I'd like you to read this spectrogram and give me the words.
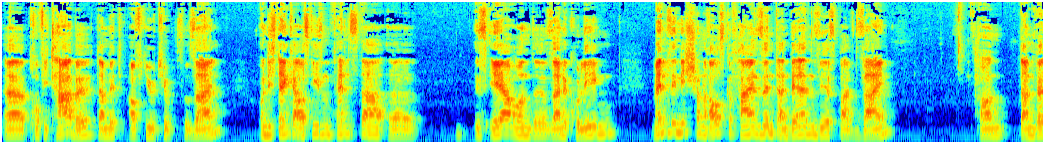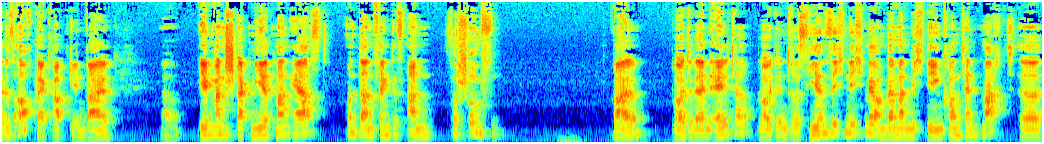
äh, profitabel damit auf YouTube zu sein. Und ich denke, aus diesem Fenster äh, ist er und äh, seine Kollegen, wenn sie nicht schon rausgefallen sind, dann werden sie es bald sein. Und dann wird es auch bergab gehen, weil äh, irgendwann stagniert man erst und dann fängt es an zu schrumpfen. Weil Leute werden älter, Leute interessieren sich nicht mehr und wenn man nicht den Content macht, äh,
